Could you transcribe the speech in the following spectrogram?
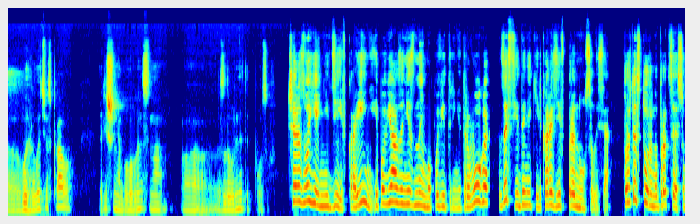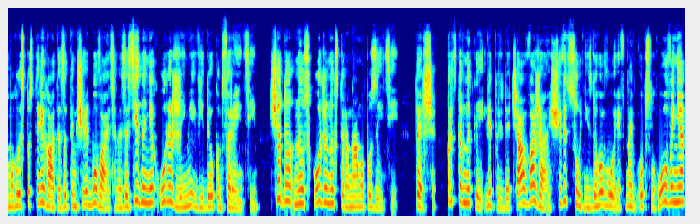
виграли цю справу. Рішення було винесено е, задовольнити позов. Через воєнні дії в країні і пов'язані з ними повітряні тривоги засідання кілька разів переносилися. Проте сторони процесу могли спостерігати за тим, що відбувається на засіданнях у режимі відеоконференції. Щодо неузходжених сторонами позиції, перше, представники відповідача вважають, що відсутність договорів на обслуговування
